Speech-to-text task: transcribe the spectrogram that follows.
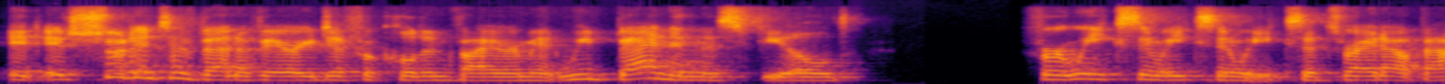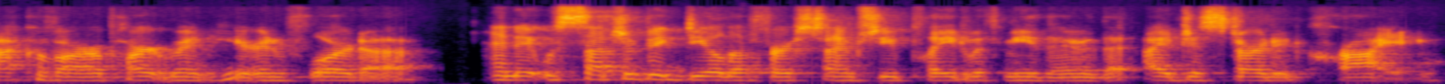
It, it shouldn't have been a very difficult environment. We'd been in this field for weeks and weeks and weeks. It's right out back of our apartment here in Florida. And it was such a big deal the first time she played with me there that I just started crying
